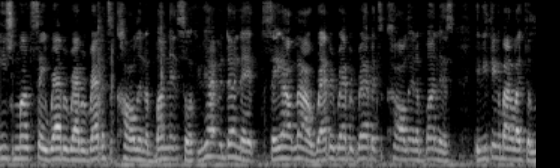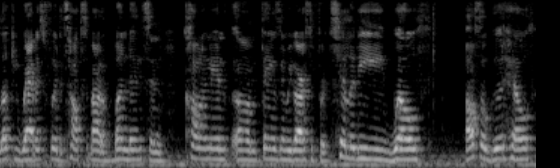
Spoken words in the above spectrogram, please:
each month say rabbit, rabbit, rabbit to call in abundance. So if you haven't done that, say out loud, rabbit, rabbit, rabbit to call in abundance. If you think about it like the lucky rabbit's foot, it talks about abundance and calling in um, things in regards to fertility, wealth, also good health,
